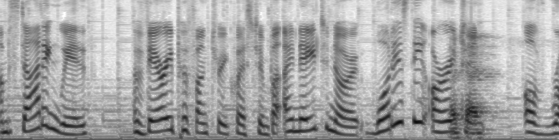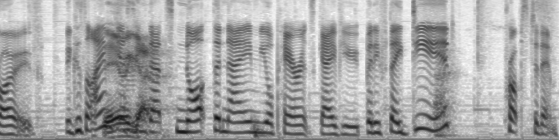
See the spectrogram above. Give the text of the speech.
I'm starting with a very perfunctory question, but I need to know what is the origin Okay. of Rove? Because I'm There guessing that's not the name your parents gave you, but if they did, props to them.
